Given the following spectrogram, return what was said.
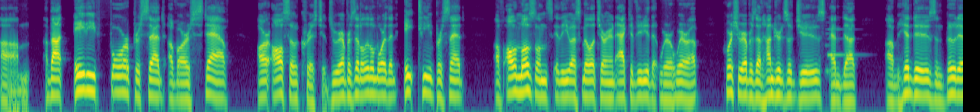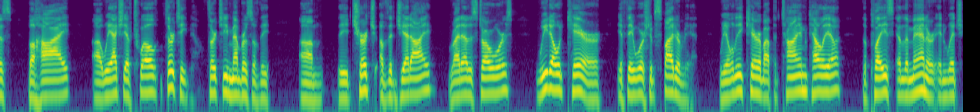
um about 84% of our staff are also Christians. We represent a little more than 18% of all Muslims in the U.S. military and active duty that we're aware of. Of course, we represent hundreds of Jews and uh, um, Hindus and Buddhists, Baha'i. Uh, we actually have 12, 13, 13 members of the um, the Church of the Jedi, right out of Star Wars. We don't care if they worship Spider Man. We only care about the time, Talia, the place, and the manner in which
